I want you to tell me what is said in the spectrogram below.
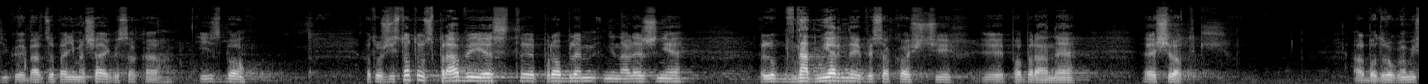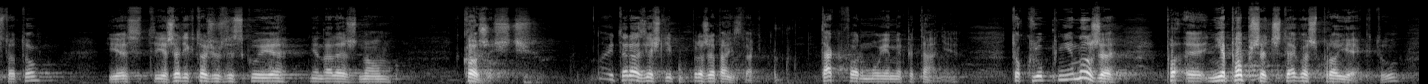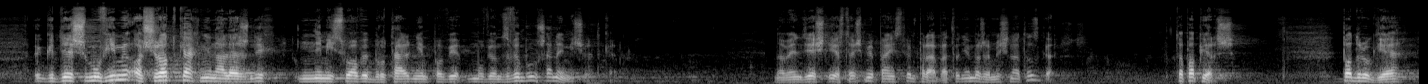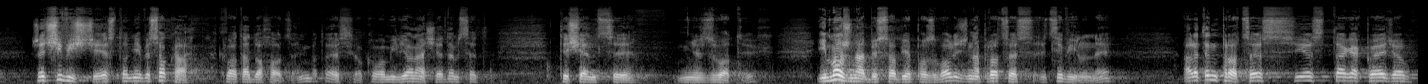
Dziękuję bardzo Pani Marszałek, Wysoka Izbo. Otóż istotą sprawy jest e, problem nienależnie lub w nadmiernej wysokości e, pobrane e, środki. Albo drugą istotą jest, jeżeli ktoś uzyskuje nienależną korzyść. No i teraz, jeśli, proszę Państwa, tak formułujemy pytanie, to klub nie może nie poprzeć tegoż projektu, gdyż mówimy o środkach nienależnych, innymi słowy, brutalnie mówiąc, wymuszanymi środkami. No więc jeśli jesteśmy państwem prawa, to nie możemy się na to zgodzić. To po pierwsze. Po drugie, rzeczywiście jest to niewysoka kwota dochodzeń, bo to jest około 1 700 tysięcy złotych i można by sobie pozwolić na proces cywilny, ale ten proces jest, tak jak powiedział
